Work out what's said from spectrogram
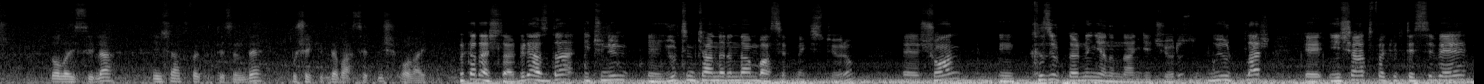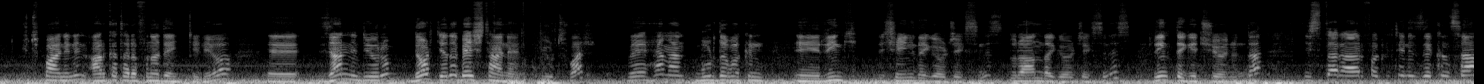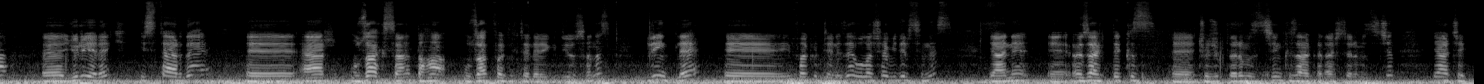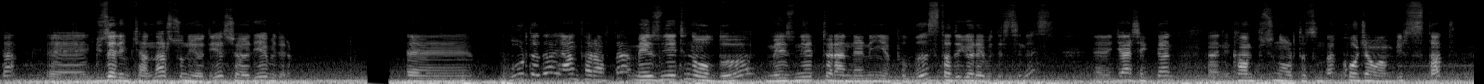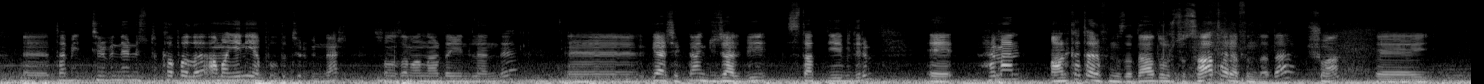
dolayısıyla inşaat fakültesinde bu şekilde bahsetmiş olay. Arkadaşlar biraz da İTÜ'nün e, yurt imkanlarından bahsetmek istiyorum. E, şu an e, kız yurtlarının yanından geçiyoruz. Bu yurtlar e, inşaat fakültesi ve kütüphanenin arka tarafına denk geliyor. E, zannediyorum 4 ya da 5 tane yurt var ve hemen burada bakın e, ring şeyini de göreceksiniz. Durağını da göreceksiniz. Ring de geçiyor önünden. İster eğer fakülteniz yakınsa e, yürüyerek, ister de e, eğer uzaksa daha uzak fakültelere gidiyorsanız ringle e, fakültenize ulaşabilirsiniz. Yani e, özellikle kız e, çocuklarımız için, kız arkadaşlarımız için gerçekten e, güzel imkanlar sunuyor diye söyleyebilirim. Ee, burada da yan tarafta mezuniyetin olduğu, mezuniyet törenlerinin yapıldığı stadı görebilirsiniz. Ee, gerçekten yani kampüsün ortasında kocaman bir stat. Ee, Tabi tribünlerin üstü kapalı ama yeni yapıldı tribünler. Son zamanlarda yenilendi. Ee, gerçekten güzel bir stat diyebilirim. Ee, hemen arka tarafımızda daha doğrusu sağ tarafında da şu an e,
